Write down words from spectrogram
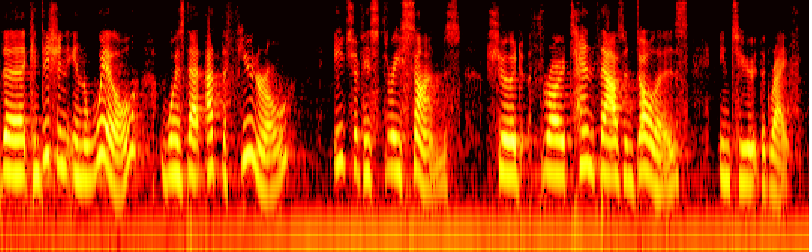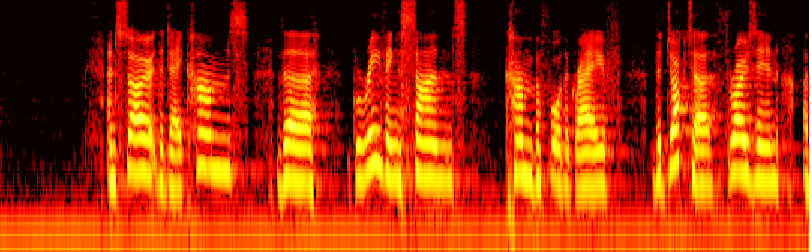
the condition in the will was that at the funeral, each of his three sons should throw $10,000 into the grave. And so the day comes, the grieving sons come before the grave. The doctor throws in a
